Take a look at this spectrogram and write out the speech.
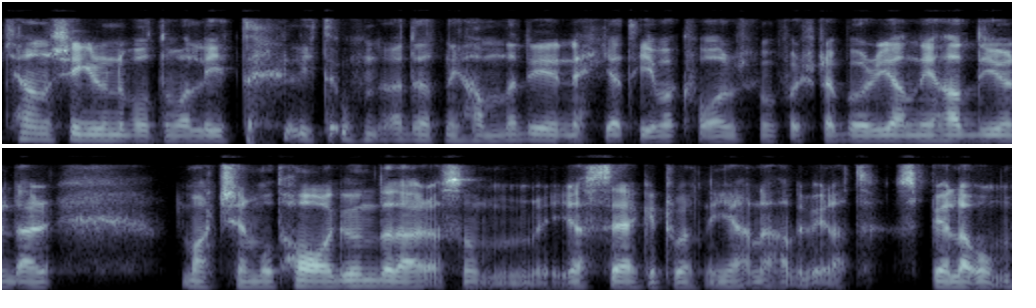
kanske i grund och botten var lite, lite onödigt att ni hamnade i det negativa kvar från första början. Ni hade ju den där matchen mot Hagunda där som jag säkert tror att ni gärna hade velat spela om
